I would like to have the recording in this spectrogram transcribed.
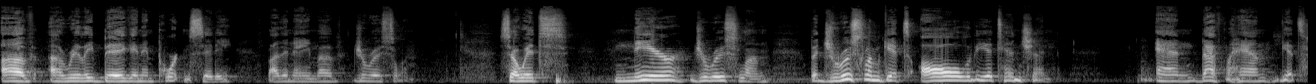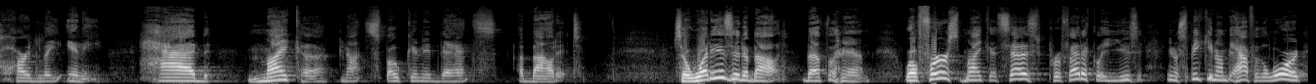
of a really big and important city by the name of Jerusalem. So it's near Jerusalem, but Jerusalem gets all the attention, and Bethlehem gets hardly any. Had Micah not spoken in advance about it. So, what is it about Bethlehem? Well, first, Micah says prophetically, you know, speaking on behalf of the Lord,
